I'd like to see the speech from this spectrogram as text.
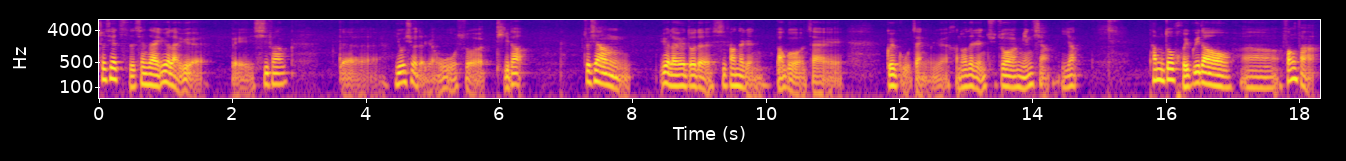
这些词现在越来越被西方的优秀的人物所提到，就像越来越多的西方的人，包括在。硅谷在纽约，很多的人去做冥想一样，他们都回归到呃方法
